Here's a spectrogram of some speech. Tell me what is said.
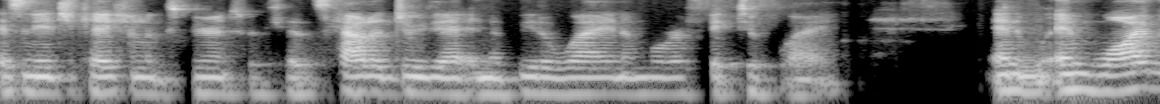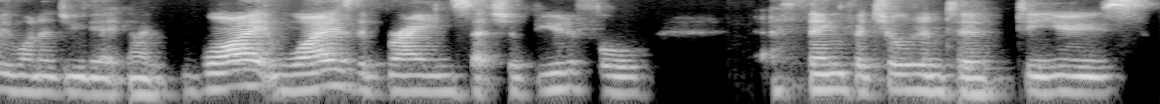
as an educational experience with kids, how to do that in a better way, in a more effective way. And and why we want to do that like why why is the brain such a beautiful thing for children to to use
